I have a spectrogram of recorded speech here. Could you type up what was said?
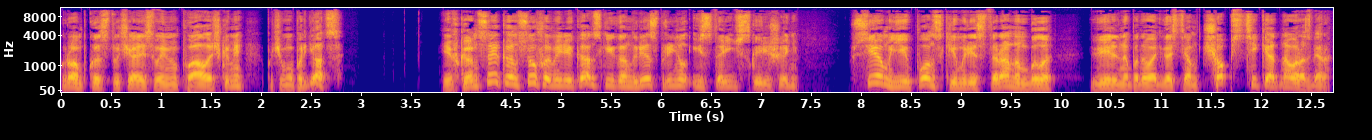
громко стучали своими палочками, почему придется. И в конце концов американский Конгресс принял историческое решение — Всем японским ресторанам было велено подавать гостям чопстики одного размера.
